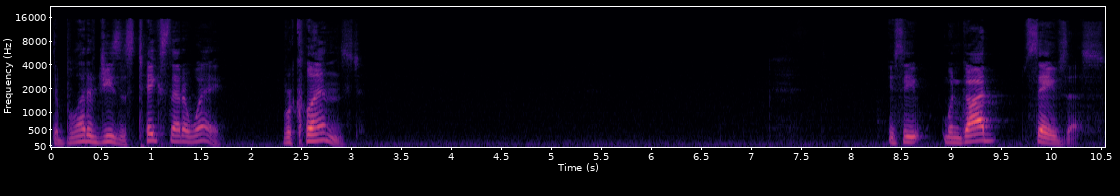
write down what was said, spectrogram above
The blood of Jesus takes that away. We're cleansed. You see, when God saves us,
